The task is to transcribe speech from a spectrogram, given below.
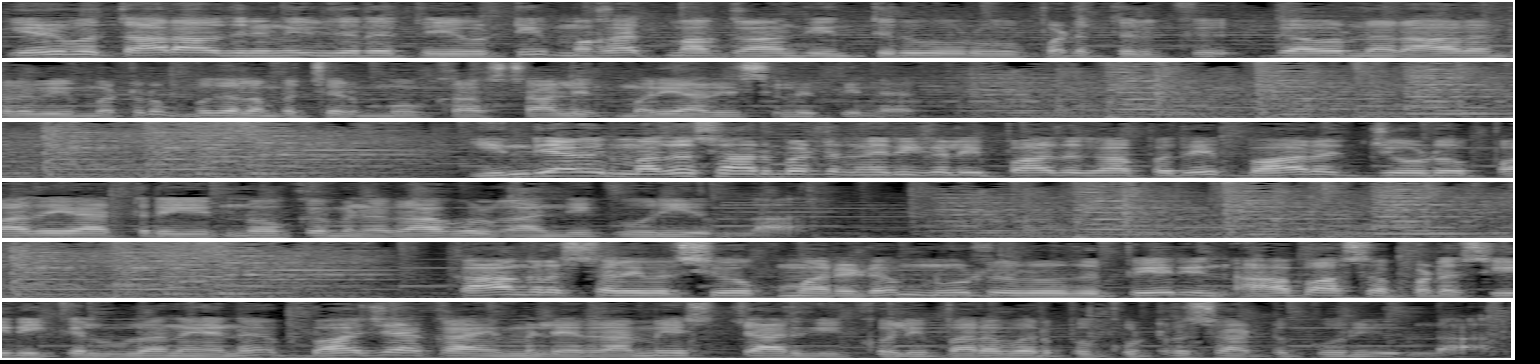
எழுபத்தாறாவது நினைவு தினத்தையொட்டி மகாத்மா காந்தியின் திருவுருவப் படத்திற்கு கவர்னர் ஆர் என் ரவி மற்றும் முதலமைச்சர் மு க ஸ்டாலின் மரியாதை செலுத்தினர். இந்தியாவின் மதசார்பற்ற நெறிகளை பாதுகாப்பதே பாரத் ஜோடோ பாத யாத்திரையின் நோக்கம் என ராகுல் காந்தி கூறியுள்ளார். காங்கிரஸ் தலைவர் சிவகுமாரிடம் நூற்று இருபது பேரின் ஆபாச பட சீடிகள் உள்ளன என பாஜக எம்எல்ஏ ரமேஷ் ஜார்கிகோலி பரபரப்பு குற்றச்சாட்டு கூறியுள்ளார்.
